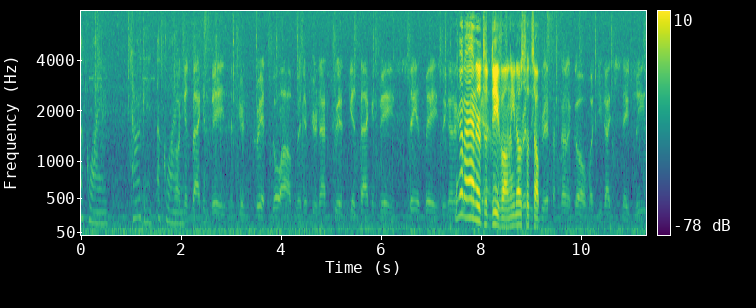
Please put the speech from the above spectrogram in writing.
acquired. Target Oh, get back in base. If you're crit, go out. But if you're not crit, get back in base. Stay in base. They're gonna I go gotta for hand it to. Devon, he I'm knows really what's up. Crit, I'm gonna go, but you guys stay, please.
